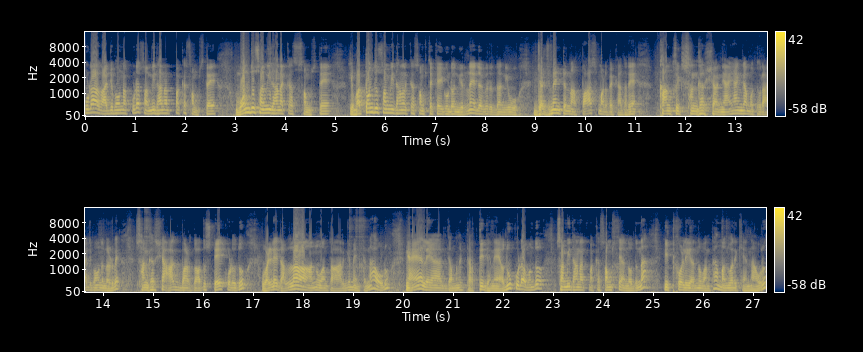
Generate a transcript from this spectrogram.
ಕೂಡ, ರಾಜಭವನ ಕೂಡ ಸಂವಿಧಾನಾತ್ಮಕ ಸಂಸ್ಥೆ, ಒಂದು ಸಂವಿಧಾನಕ ಸಂಸ್ಥೆ ಈ ಮತ್ತೊಂದು ಸಂವಿಧಾನಕ ಸಂಸ್ಥೆ ಕೈಗೊಂಡ ನಿರ್ಣಯದ ವಿರುದ್ಧ ನೀವು ಜಡ್ಜ್ಮೆಂಟನ್ನು ಪಾಸ್ ಮಾಡಬೇಕಾದರೆ ಕಾನ್ಫ್ಲಿಕ್ಟ್, ಸಂಘರ್ಷ, ನ್ಯಾಯಾಂಗ ಮತ್ತು ರಾಜಭವನ ನಡುವೆ ಸಂಘರ್ಷ ಆಗಬಾರ್ದು. ಅದು ಸ್ಟೇ ಕೊಡೋದು ಒಳ್ಳೆಯದಲ್ಲ ಅನ್ನುವಂಥ ಆರ್ಗ್ಯುಮೆಂಟನ್ನು ಅವರು ನ್ಯಾಯಾಲಯ ಗಮನಕ್ಕೆ ತರ್ತಿದ್ದೇನೆ. ಅದು ಕೂಡ ಒಂದು ಸಂವಿಧಾನಾತ್ಮಕ ಸಂಸ್ಥೆ ಅನ್ನೋದನ್ನು ಇಟ್ಕೊಳ್ಳಿ ಅನ್ನುವಂಥ ಮನವರಿಕೆಯನ್ನು ಅವರು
